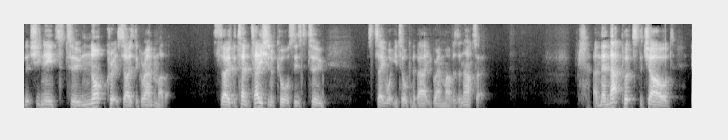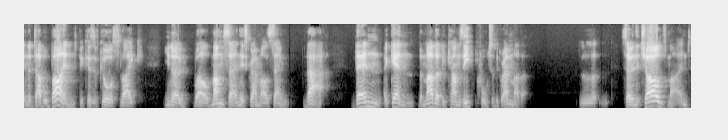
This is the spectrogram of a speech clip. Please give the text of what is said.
that she needs to not criticize the grandmother so the temptation of course is to say what you're talking about, your grandmother's a nutter. And then that puts the child in a double bind because, of course, like, you know, well, mum's saying this, grandma's saying that. Then again, the mother becomes equal to the grandmother. So in the child's mind,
